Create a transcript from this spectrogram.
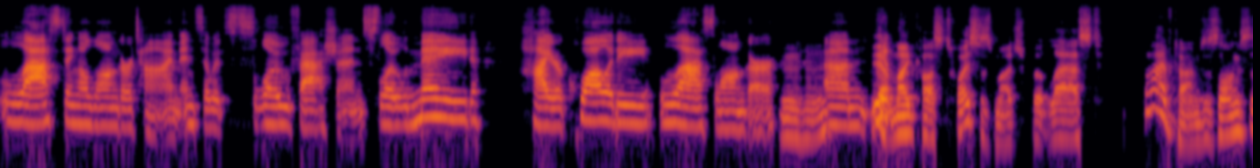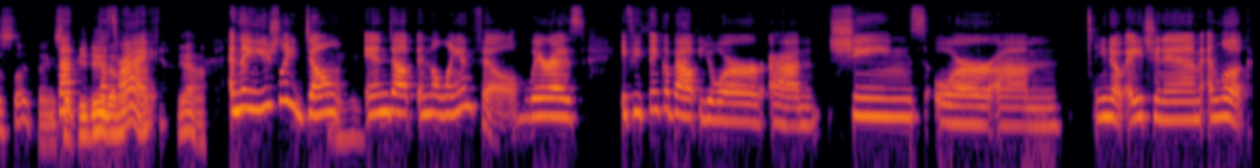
lasting a longer time. And so it's slow fashion, slowly made, higher quality, last longer. Mhm. Um, Yeah, the- it might cost twice as much, but last five times as long as the slow thing. So That- if you do that's the math, right. yeah, and they usually don't Mhm. end up in the landfill whereas if you think about your um Sheins or um you know h&m and look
